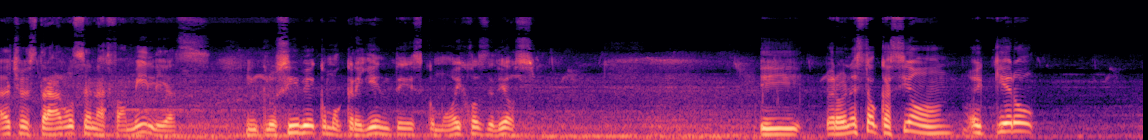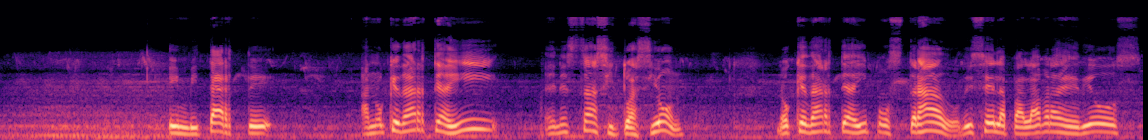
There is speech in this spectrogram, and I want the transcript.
ha hecho estragos en las familias inclusive como creyentes, como hijos de Dios. Y, pero en esta ocasión, hoy quiero invitarte a no quedarte ahí en esta situación, no quedarte ahí postrado. Dice la palabra de Dios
